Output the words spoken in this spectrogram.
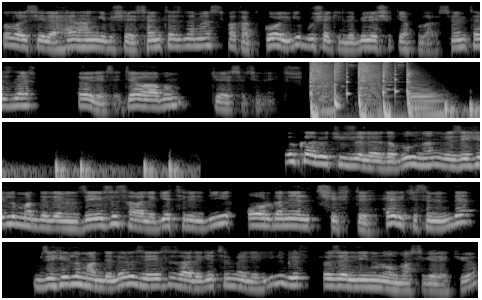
Dolayısıyla herhangi bir şey sentezlemez fakat Golgi bu şekilde bileşik yapıları sentezler. Öyleyse cevabım C seçeneğidir. Ökaryot hücrelerde bulunan ve zehirli maddelerin zehirsiz hale getirildiği organel çifti. Her ikisinin de zehirli maddeleri zehirsiz hale getirme ile ilgili bir özelliğinin olması gerekiyor.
